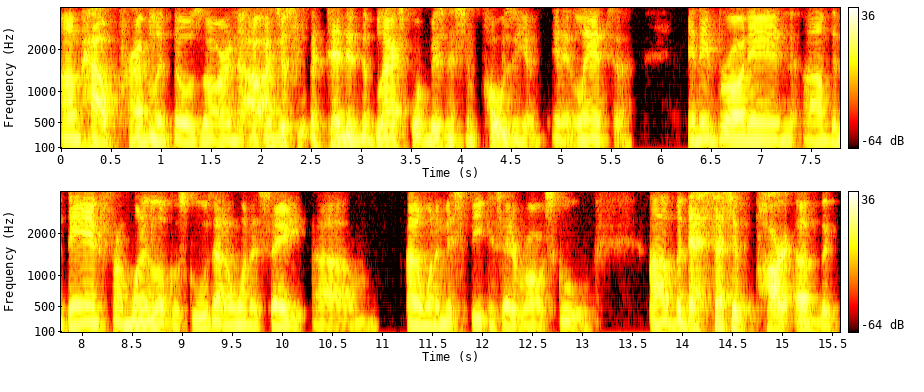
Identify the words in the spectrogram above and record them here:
um, how prevalent those are. And I, I, just attended the Black Sport Business Symposium in Atlanta, and they brought in um, the band from one of the local schools. I don't want to say um, I don't want to misspeak and say the wrong school, uh, but that's such a part of the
